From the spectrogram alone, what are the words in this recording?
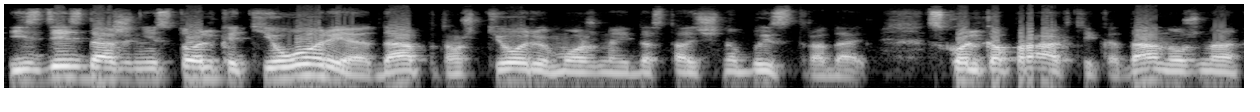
и здесь даже не столько теория, да, потому что теорию можно и достаточно быстро дать, сколько практика, да, нужно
